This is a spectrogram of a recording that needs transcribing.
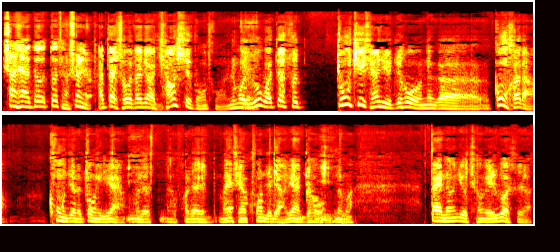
上下都都挺顺溜。他这时候他叫强势总统。那么，如果这次中期选举之后，那个共和党控制了众议院，或者或者完全控制两院之后，那么拜登就成为弱势了。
